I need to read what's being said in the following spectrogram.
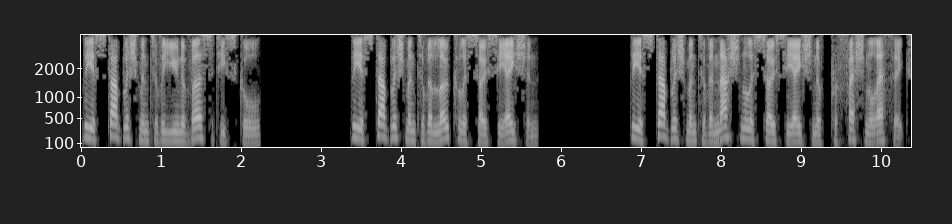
The establishment of a university school. The establishment of a local association. The establishment of a national association of professional ethics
